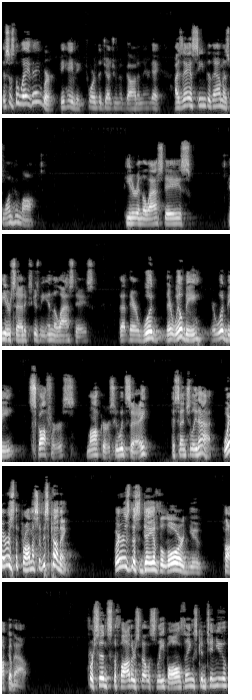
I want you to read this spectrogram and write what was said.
This is the way they were behaving toward the judgment of God in their day. Isaiah seemed to them as one who mocked. Peter in the last days, Peter said, excuse me, in the last days, that there would, there will be, there would be scoffers, mockers who would say essentially that. Where is the promise of his coming? Where is this day of the Lord you talk about? For since the fathers fell asleep, all things continue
